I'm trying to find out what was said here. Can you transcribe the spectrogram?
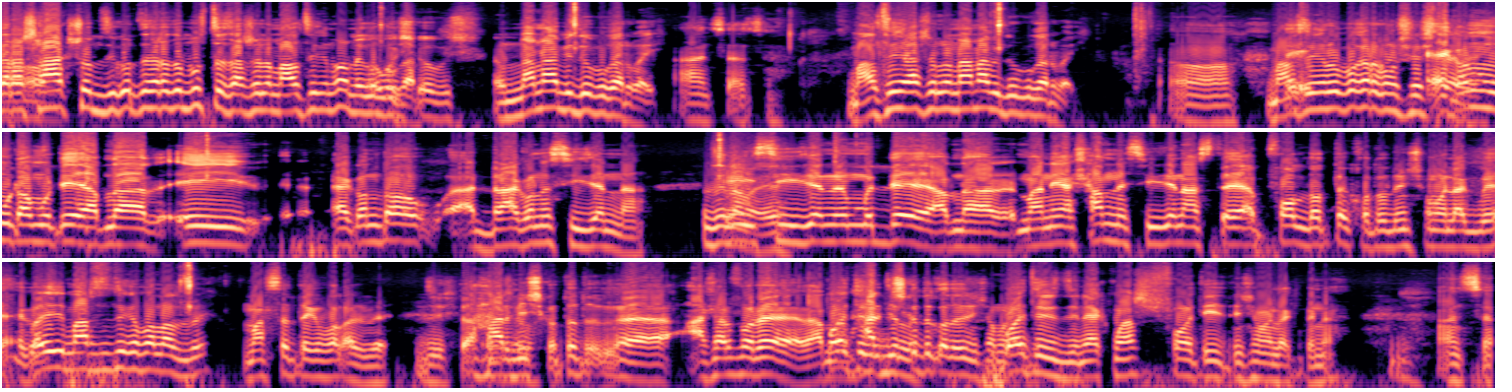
যারা শাক সবজি করতে তারা তো বুঝতেছে আসলে মালচিং এর অনেক উপকার। নানাবিধ উপকার ভাই। আচ্ছা আচ্ছা। মালচিং এর আসলে নানাবিধ উপকার ভাই। ও। উপকার কোনো শেষ এখন মোটামুটি আপনার এই এখন তো ড্রাগনের সিজন না। এই সিজনের মধ্যে আপনার মানে সামনে সিজন আসতে ফল ধরতে কতদিন সময় লাগবে? ভাই মার্চ থেকে ফল আসবে। মার্চের থেকে ফল আসবে। তো হারবিস কত আসার পরে করতে কতদিন সময় পঁয়ত্রিশ দিন এক মাস। পঁয়ত্রিশ দিন সময় লাগবে না। আচ্ছা।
